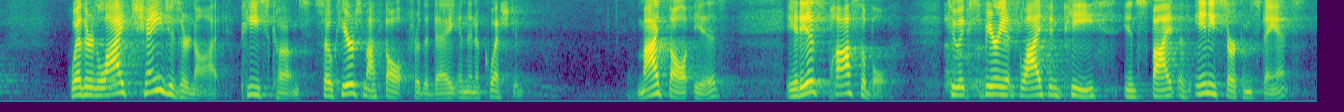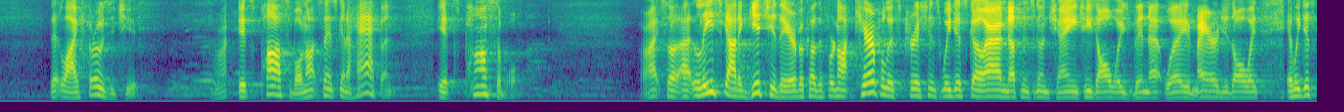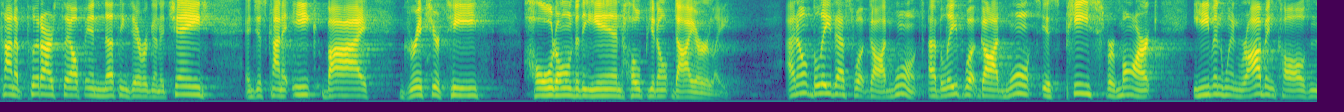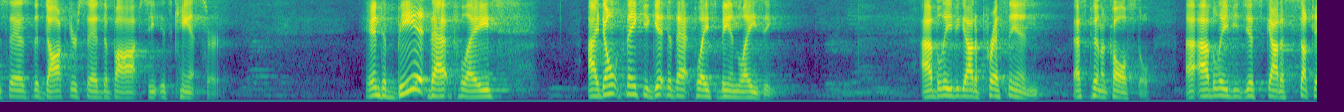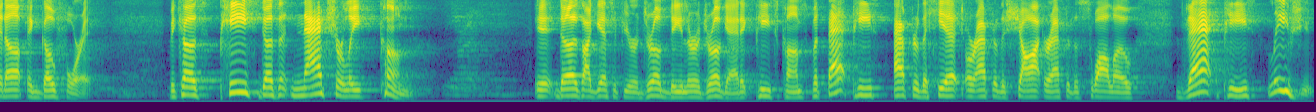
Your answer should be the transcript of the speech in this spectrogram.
Whether life changes or not, peace comes. So here's my thought for the day, and then a question. My thought is it is possible to experience life in peace in spite of any circumstance that life throws at you. Right? It's possible. I'm not saying it's going to happen, it's possible. All right, so at least got to get you there because if we're not careful as Christians, we just go, ah, nothing's going to change. He's always been that way, and marriage is always. And we just kind of put ourselves in, nothing's ever going to change, and just kind of eke by, grit your teeth, hold on to the end, hope you don't die early. I don't believe that's what God wants. I believe what God wants is peace for Mark, even when Robin calls and says, The doctor said the biopsy is cancer. And to be at that place, I don't think you get to that place being lazy. I believe you got to press in. That's Pentecostal. I, I believe you just got to suck it up and go for it. Because peace doesn't naturally come. It does, I guess, if you're a drug dealer, a drug addict, peace comes. But that peace, after the hit or after the shot or after the swallow, that peace leaves you,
